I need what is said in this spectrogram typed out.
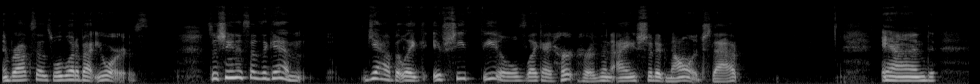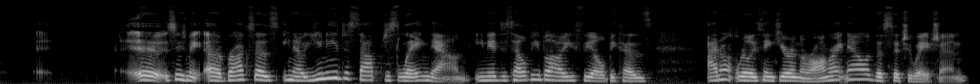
And Brock says, "Well, what about yours?" So Scheana says again, "Yeah, but like if she feels like I hurt her, then I should acknowledge that." And uh, excuse me, uh, Brock says, you know, you need to stop just laying down. You need to tell people how you feel because I don't really think you're in the wrong right now with this situation.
